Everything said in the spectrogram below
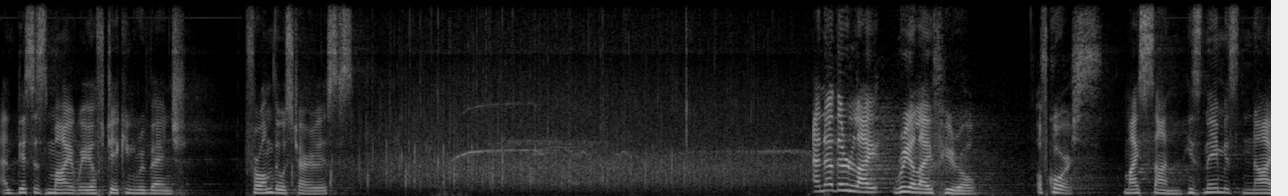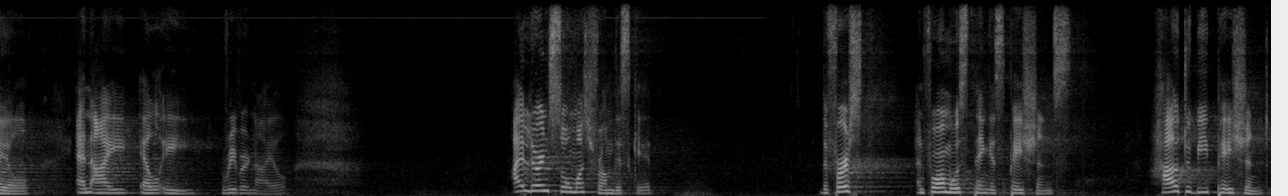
And this is my way of taking revenge from those terrorists. Another li- real life hero, of course, my son. His name is Nile, N I L E, River Nile. I learned so much from this kid. The first and foremost thing is patience. How to be patient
